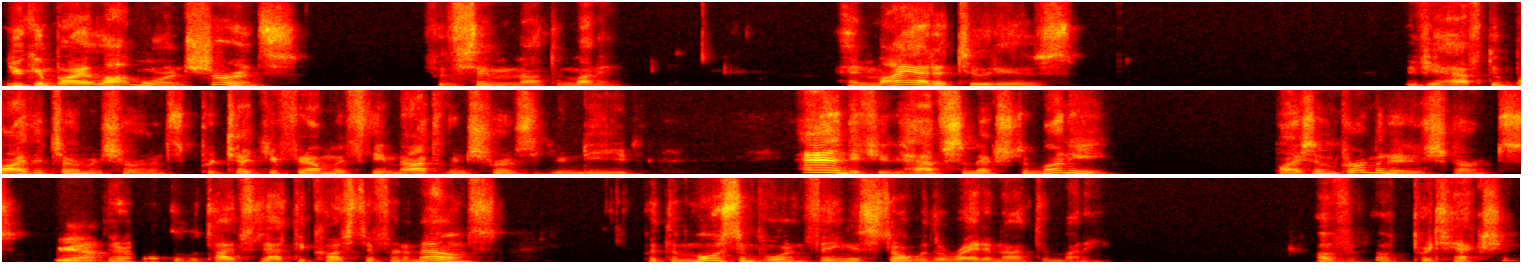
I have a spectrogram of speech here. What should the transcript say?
you can buy a lot more insurance for the same amount of money. And my attitude is if you have to buy the term insurance, protect your family for the amount of insurance that you need. And if you have some extra money, buy some permanent insurance. Yeah. There are multiple types of that that cost different amounts. But the most important thing is start with the right amount of money of, of protection.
